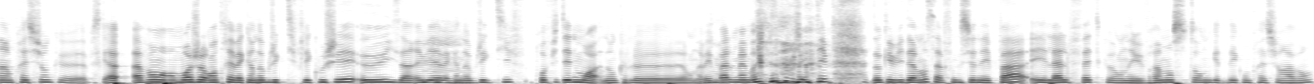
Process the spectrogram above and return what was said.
l'impression que. Parce qu'avant, moi, je rentrais avec un objectif les coucher, eux, ils arrivaient avec un hmm. objectif profiter de moi. Donc, le... on n'avait pas le même objectif. Donc, évidemment, ça fonctionnait pas. Et là, le fait qu'on ait eu vraiment ce temps de décompression avant,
